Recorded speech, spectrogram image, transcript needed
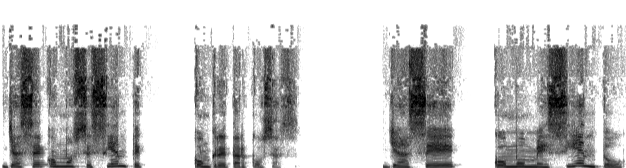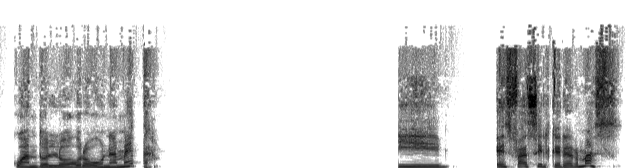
ya sé cómo se siente concretar cosas. Ya sé cómo me siento cuando logro una meta. Y es fácil querer más.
